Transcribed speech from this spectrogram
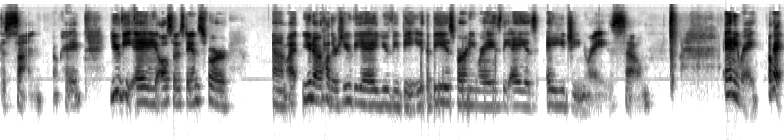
the sun. Okay. UVA also stands for, um, I, you know how there's UVA, UVB. The B is burning rays, the A is aging rays. So, anyway, okay.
